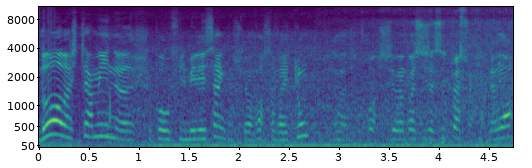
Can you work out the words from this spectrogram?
Bon, bah, je termine. euh, Je sais pas où filmer les 5 parce que voir, ça va être long. Euh, je sais même pas si j'ai assez de place sur la mémoire.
